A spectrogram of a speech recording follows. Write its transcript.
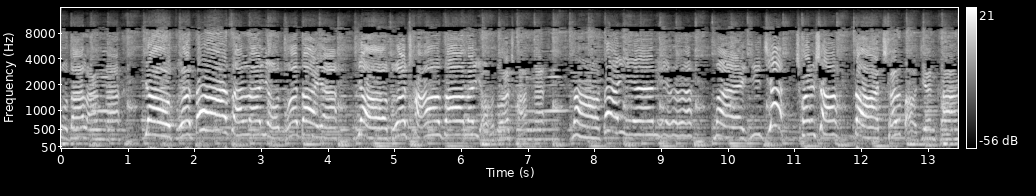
武大郎啊要多大咱俩有多大呀要多长咱俩有多长啊老大爷您买一件穿上大全保健康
